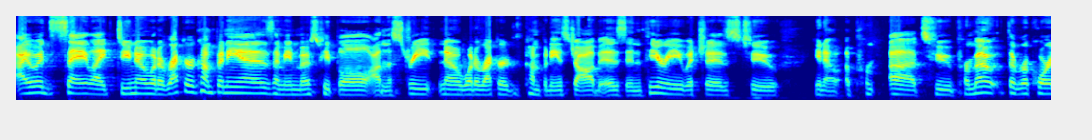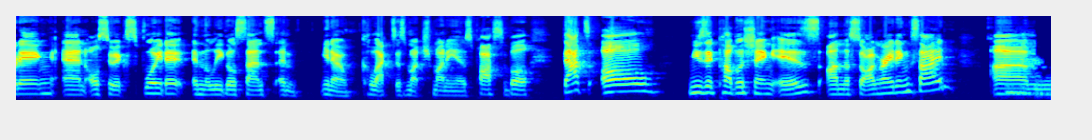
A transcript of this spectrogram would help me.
I would say like, do you know what a record company is? I mean, most people on the street know what a record company's job is in theory, which is to you know a, uh, to promote the recording and also exploit it in the legal sense, and you know collect as much money as possible. That's all music publishing is on the songwriting side. Um, mm-hmm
